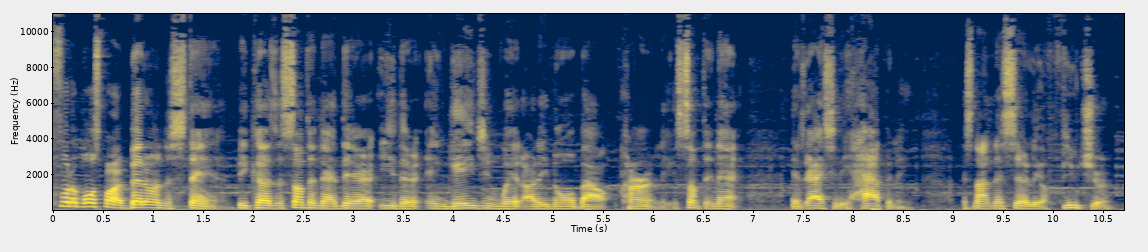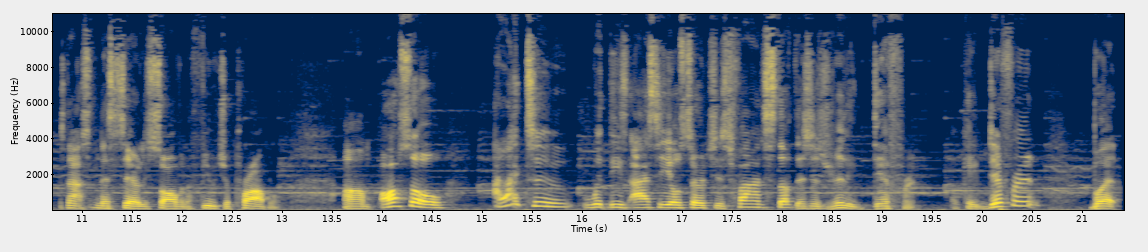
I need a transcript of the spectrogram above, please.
for the most part, better understand because it's something that they're either engaging with or they know about currently. It's something that is actually happening. It's not necessarily a future, it's not necessarily solving a future problem. Um, also, I like to with these ICO searches find stuff that's just really different. Okay, different, but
